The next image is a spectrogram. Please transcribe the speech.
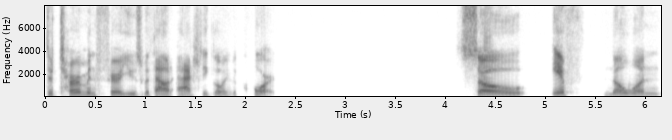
determine fair use without actually going to court. So if no one,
